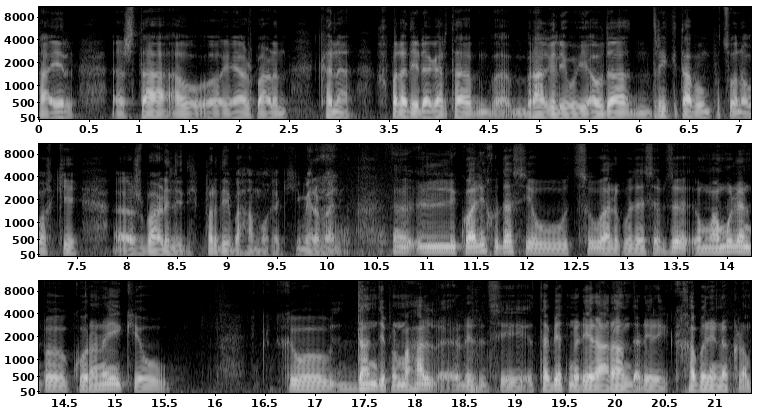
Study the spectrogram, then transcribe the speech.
شاعر شته او یا ژباړن که نه خپله دې ډګر ته راغلي وئي او دا درې کتابه مو په څونه وخت کې ژباړلي دي پر دې به هم وغږیږي مهرباني. لیکوالي خو داسې یو څه وه الکوزی صاحب زه معمولا په کورنۍ کې او که دندې پر مهال ډېر چې طبیعت مې ډېر آرام ده ډېرې خبرې نه کړم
